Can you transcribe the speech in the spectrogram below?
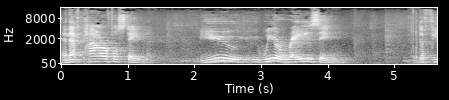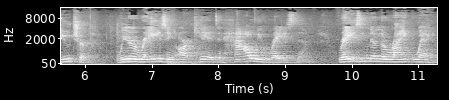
And that's powerful statement. You, we are raising the future. We are raising our kids and how we raise them. Raising them the right way,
